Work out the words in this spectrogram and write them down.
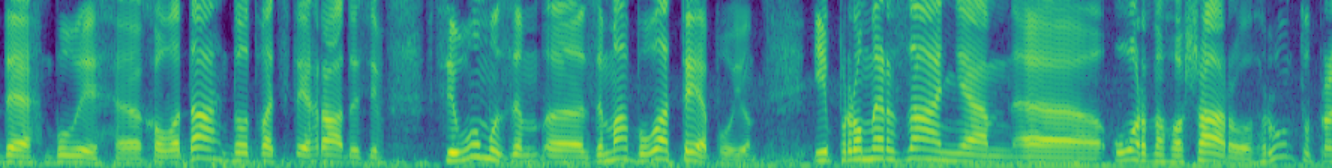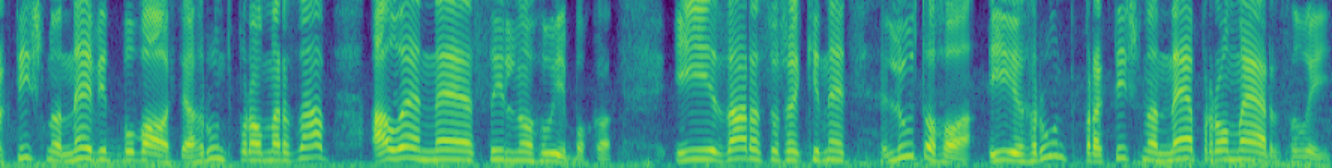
де були е, холода до 20 градусів. В цілому е, зима була теплою. І промерзання орного шару ґрунту практично не відбувалося. Ґрунт промерзав, але не сильно глибоко. І зараз уже кінець лютого, і ґрунт практично не промерзлий.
